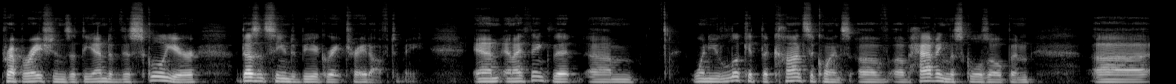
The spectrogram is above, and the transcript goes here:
preparations at the end of this school year doesn't seem to be a great trade-off to me. And and I think that um, when you look at the consequence of of having the schools open, uh,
